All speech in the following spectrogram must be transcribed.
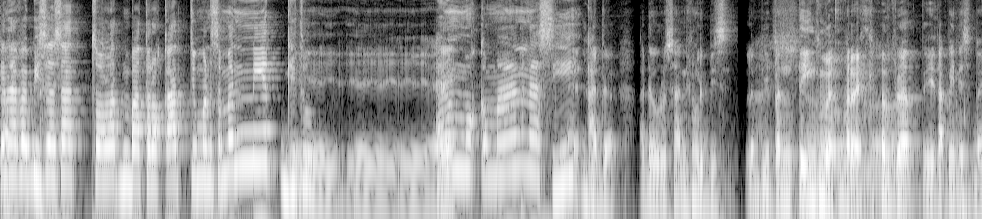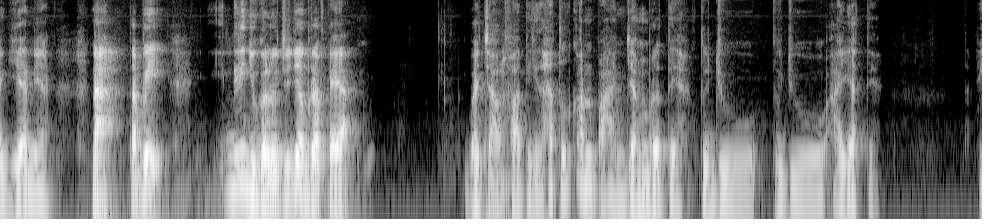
Kenapa bisa saat sholat empat rakaat cuman semenit gitu? Iya iya iya iya iya. iya. Emang mau ke mana sih? ada ada urusan yang lebih lebih penting buat mereka berat ya, tapi ini sebagian ya nah tapi ini juga lucunya berat kayak baca al-fatihah tuh kan panjang berat ya tujuh tujuh ayat ya tapi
